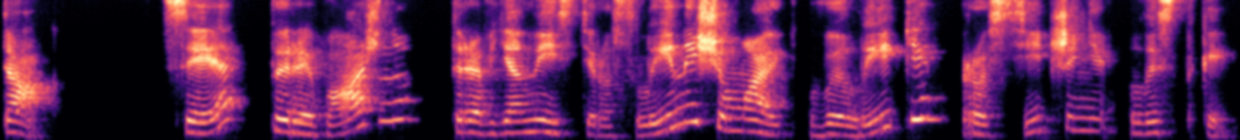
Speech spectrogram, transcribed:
Так, це переважно трав'янисті рослини, що мають великі розсічені листки.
